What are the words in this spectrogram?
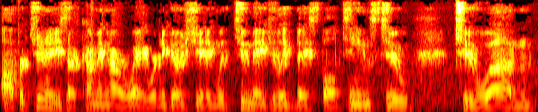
opportunities are coming our way. We're negotiating with two Major League Baseball teams to to um,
